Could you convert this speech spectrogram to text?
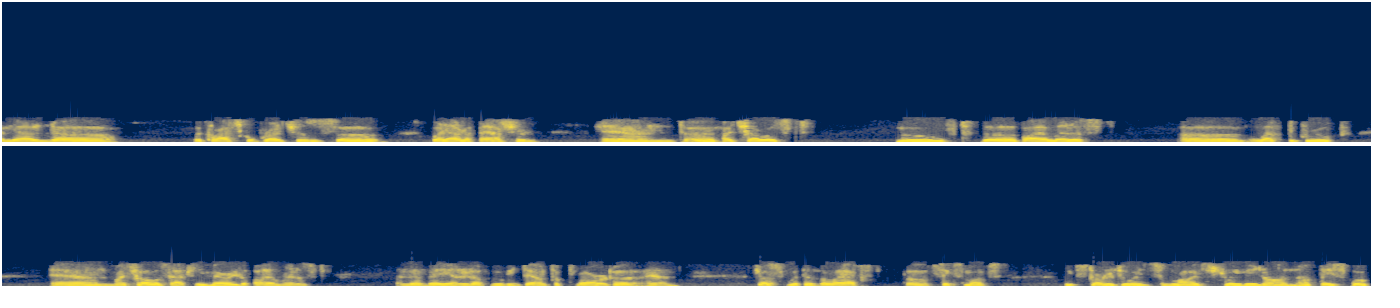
And then uh, the classical branches uh, went out of fashion, and uh, my cellist moved. The violinist uh, left the group, and my cellist actually married a violinist and then they ended up moving down to Florida. And just within the last uh, six months, we've started doing some live streaming on uh, Facebook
